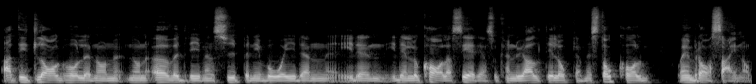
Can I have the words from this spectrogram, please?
att ditt lag håller någon, någon överdriven supernivå i den, i, den, i den lokala serien så kan du ju alltid locka med Stockholm och en bra sign-on.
